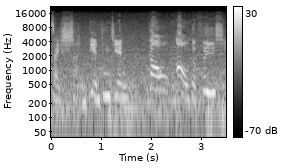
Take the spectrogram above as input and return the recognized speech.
在闪电中间高傲的飞翔。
